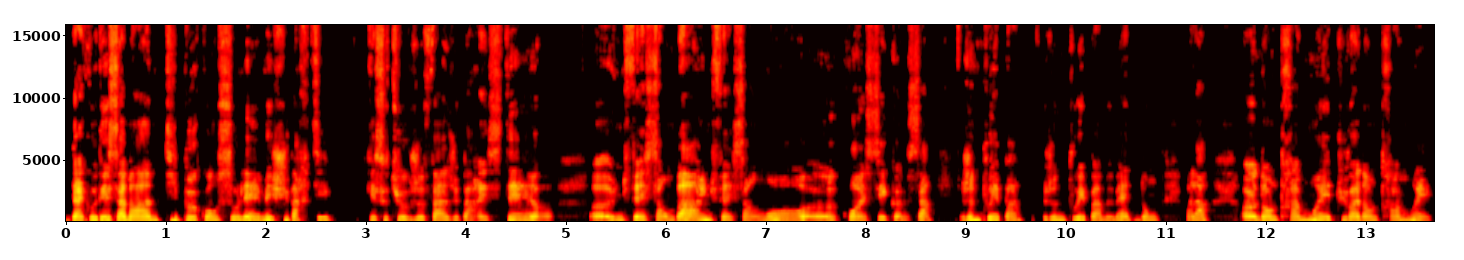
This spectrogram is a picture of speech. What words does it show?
D'un côté, ça m'a un petit peu consolée, mais je suis partie. Qu'est-ce que tu veux que je fasse? Je vais pas rester euh, euh, une fesse en bas, une fesse en haut, euh, coincée comme ça. Je ne pouvais pas. Je ne pouvais pas me mettre. Donc voilà. Dans le tramway, tu vas dans le tramway,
